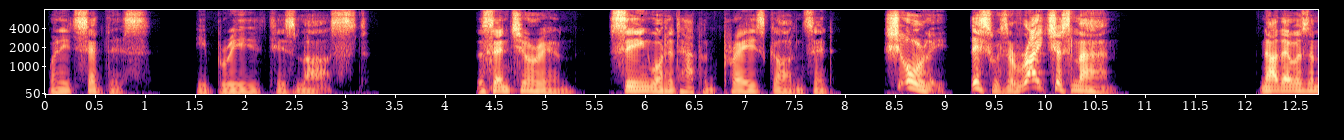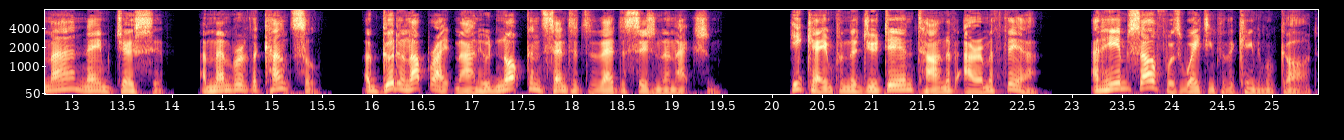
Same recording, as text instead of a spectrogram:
When he'd said this, he breathed his last. The centurion, seeing what had happened, praised God and said, Surely this was a righteous man. Now there was a man named Joseph, a member of the council, a good and upright man who had not consented to their decision and action. He came from the Judean town of Arimathea, and he himself was waiting for the kingdom of God.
